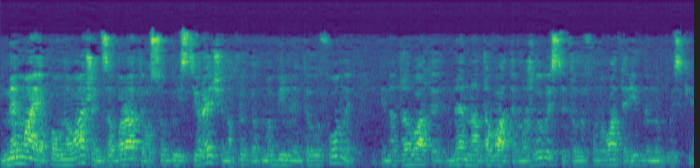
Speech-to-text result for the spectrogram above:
немає повноважень забирати особисті речі, наприклад, мобільні телефони, і надавати, не надавати можливості телефонувати рідним і близьким.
